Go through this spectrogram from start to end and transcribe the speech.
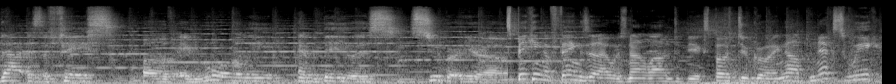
That is the face of a morally ambiguous superhero. Speaking of things that I was not allowed to be exposed to growing up, next week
